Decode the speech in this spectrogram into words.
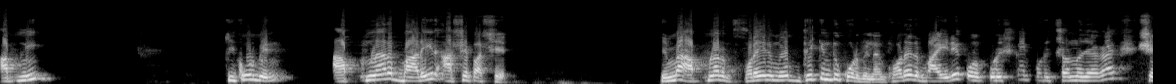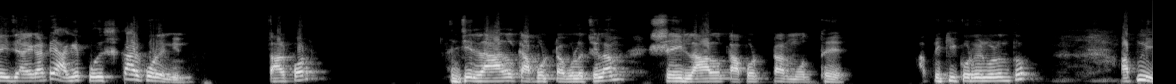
আপনি কি করবেন? আপনার বাড়ির আশেপাশে কিংবা আপনার ঘরের মধ্যে কিন্তু করবেন না। ঘরের বাইরে পরিষ্কার, পরিচ্ছন্ন জায়গায় সেই জায়গাটি আগে পরিষ্কার করে নিন। তারপর যে লাল কাপড়টা বলেছিলাম, সেই লাল কাপড়টার মধ্যে আপনি কি করবেন বলুন তো? আপনি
